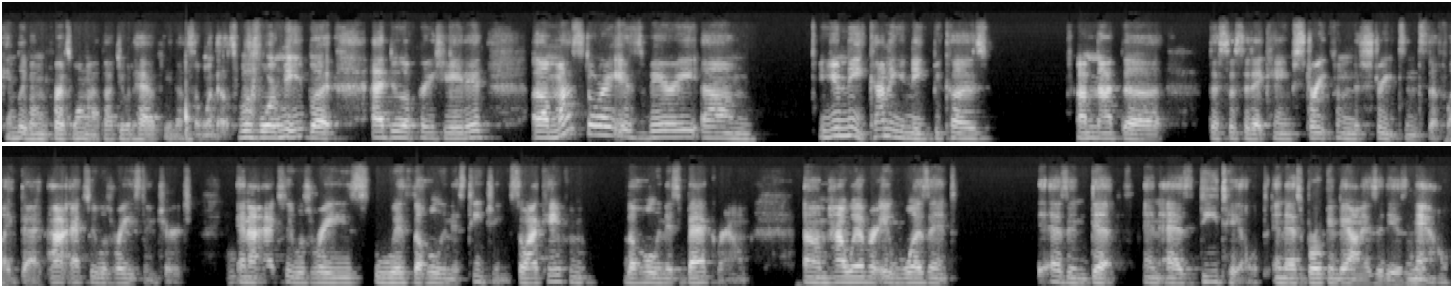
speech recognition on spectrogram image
can't believe I'm the first woman. I thought you would have, you know, someone else before me, but I do appreciate it. Um, my story is very um, unique, kind of unique because I'm not the the sister that came straight from the streets and stuff like that. I actually was raised in church and I actually was raised with the holiness teaching. So I came from the holiness background. Um, however, it wasn't as in depth and as detailed and as broken down as it is now.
